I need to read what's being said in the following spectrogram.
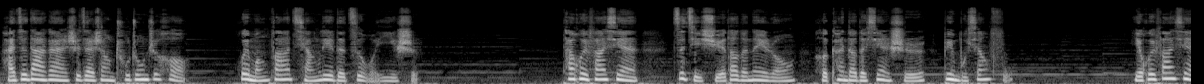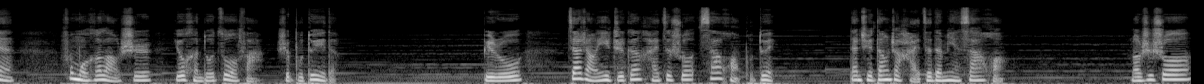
孩子大概是在上初中之后，会萌发强烈的自我意识。他会发现自己学到的内容和看到的现实并不相符，也会发现父母和老师有很多做法是不对的。比如，家长一直跟孩子说撒谎不对，但却当着孩子的面撒谎。老师说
